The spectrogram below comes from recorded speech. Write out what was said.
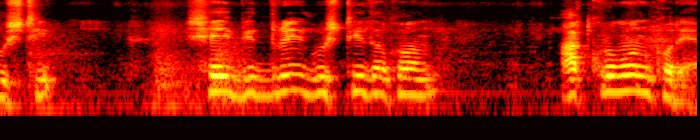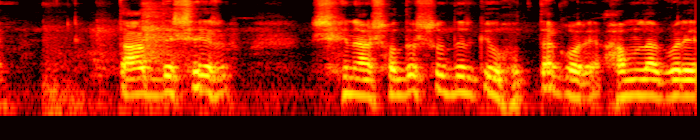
গোষ্ঠী, সেই বিদ্রোহী গোষ্ঠী যখন আক্রমণ করে, তার দেশের সেনা সদস্যদেরকে হত্যা করে, হামলা করে,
